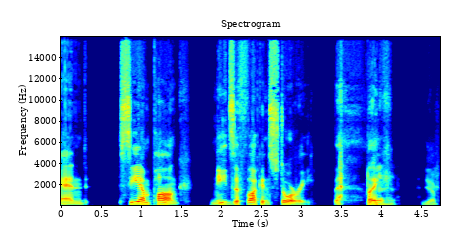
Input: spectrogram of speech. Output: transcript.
And CM Punk needs a fucking story. like, Yep.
